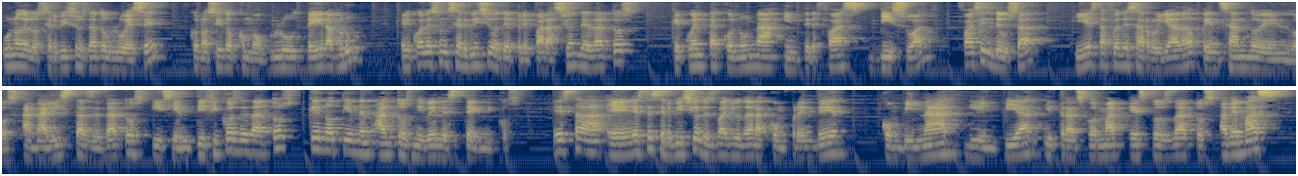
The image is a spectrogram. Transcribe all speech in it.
uno de los servicios de AWS conocido como Glue Data Brew, el cual es un servicio de preparación de datos que cuenta con una interfaz visual fácil de usar y esta fue desarrollada pensando en los analistas de datos y científicos de datos que no tienen altos niveles técnicos. Esta, eh, este servicio les va a ayudar a comprender, combinar, limpiar y transformar estos datos. Además,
